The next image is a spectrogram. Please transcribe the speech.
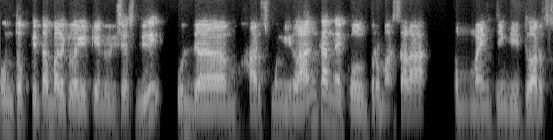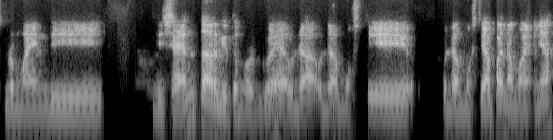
untuk kita balik lagi ke Indonesia sendiri, udah harus menghilangkan ya kultur masalah pemain tinggi itu harus bermain di di center gitu menurut gue ya. Udah udah mesti udah mesti apa namanya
